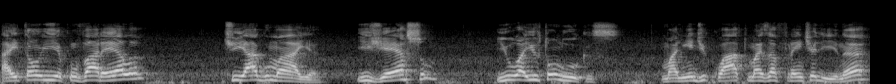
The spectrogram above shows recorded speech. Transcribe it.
Aí então ia com Varela, Thiago Maia e Gerson e o Ayrton Lucas. Uma linha de quatro mais à frente ali, né?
